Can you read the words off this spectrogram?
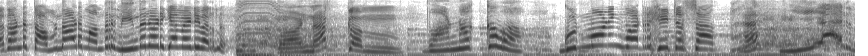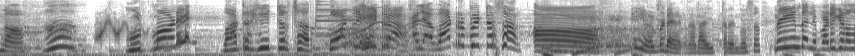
ഏതാണ്ട് തമിഴ്നാട് മന്ത്രി നീന്തൽ അടിക്കാൻ വേണ്ടി വരുന്നു. വണക്കം. വണക്കവാ? Good morning water heater sir? നീയായിരുന്നാ? Good morning water heater sir water heater അല്ല വാട്ടർ ഹീറ്റർ സാർ ആ. നീ നടാ ഇത്രയും ദിവസം? നീന്തൽ പഠിക്കണം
